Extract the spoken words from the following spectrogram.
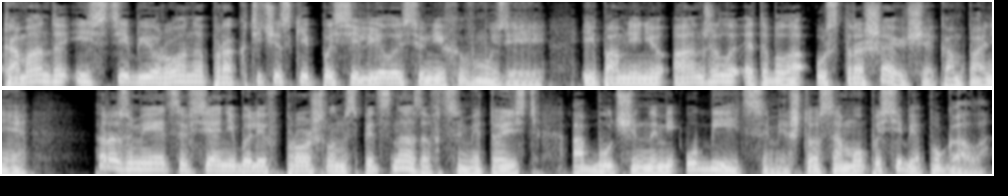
Команда из Тибюрона практически поселилась у них в музее, и, по мнению Анжелы, это была устрашающая компания. Разумеется, все они были в прошлом спецназовцами, то есть обученными убийцами, что само по себе пугало.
